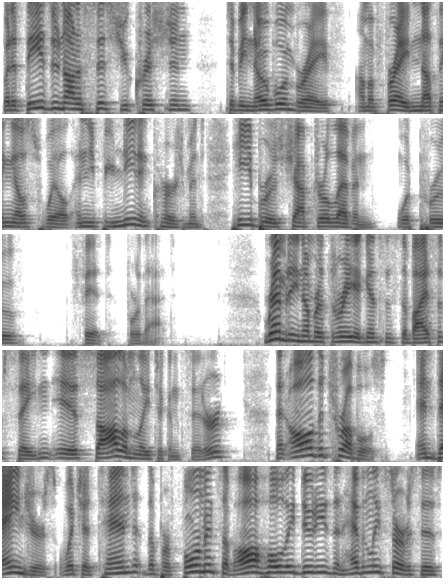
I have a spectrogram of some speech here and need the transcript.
but if these do not assist you, Christian, to be noble and brave, I'm afraid nothing else will. And if you need encouragement, Hebrews chapter 11 would prove fit for that. Remedy number three against this device of Satan is solemnly to consider that all the troubles and dangers which attend the performance of all holy duties and heavenly services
